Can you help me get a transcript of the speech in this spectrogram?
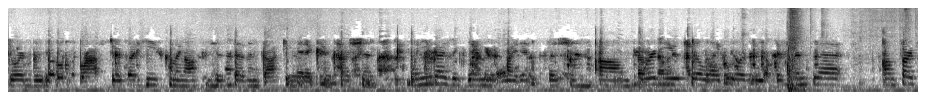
Jordan Reed is the roster, but he's coming off of his seventh documented concussion. When you guys examine your tight end position, um, where do you feel like Jordan Reed fits into that? I'm sorry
